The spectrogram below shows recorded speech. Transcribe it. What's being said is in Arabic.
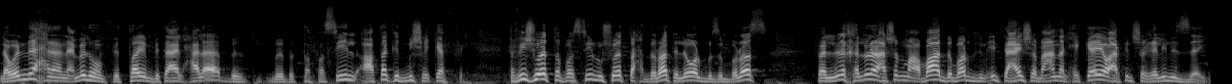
لو ان إحنا هنعملهم في ال time بتاع الحلقة بالتفاصيل أعتقد مش هيكفي. ففي شوية تفاصيل وشوية تحضيرات اللي هو ال mise en place فاللي خلونا عشان مع بعض برضه تبقى أنت عايشة معانا الحكاية وعارفين شغالين إزاي.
